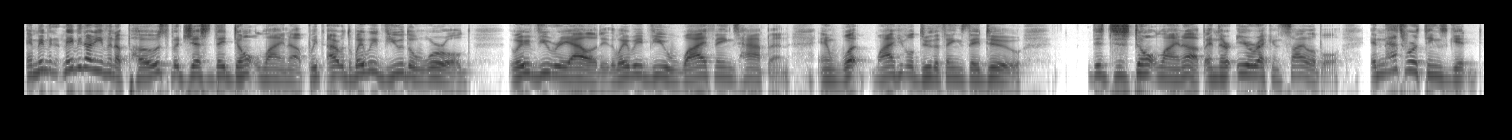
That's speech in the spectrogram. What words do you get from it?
and maybe maybe not even opposed, but just they don't line up. We the way we view the world, the way we view reality, the way we view why things happen, and what why people do the things they do, they just don't line up, and they're irreconcilable. And that's where things get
